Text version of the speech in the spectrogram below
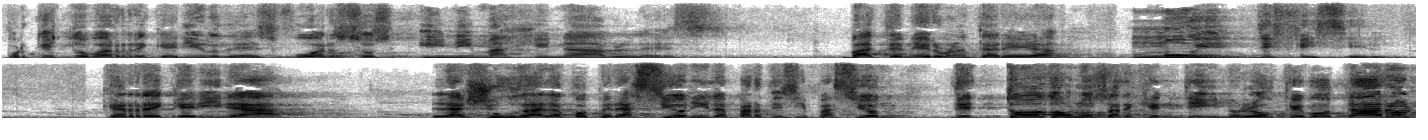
porque esto va a requerir de esfuerzos inimaginables, va a tener una tarea muy difícil, que requerirá la ayuda, la cooperación y la participación de todos los argentinos, los que votaron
